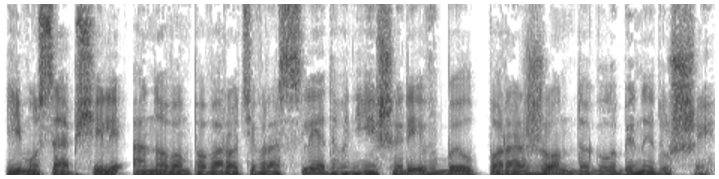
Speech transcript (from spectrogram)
Ему сообщили о новом повороте в расследовании, и шериф был поражен до глубины души.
